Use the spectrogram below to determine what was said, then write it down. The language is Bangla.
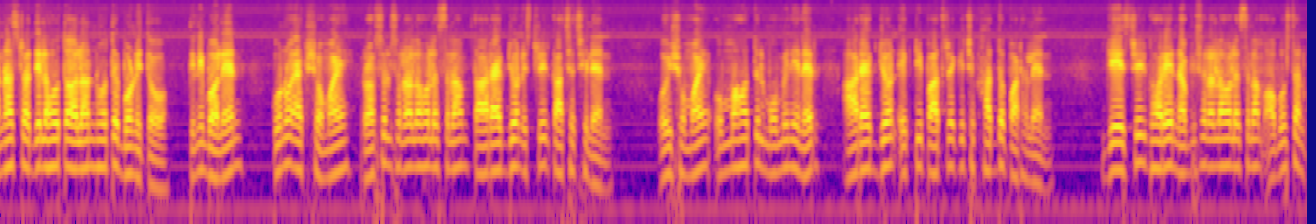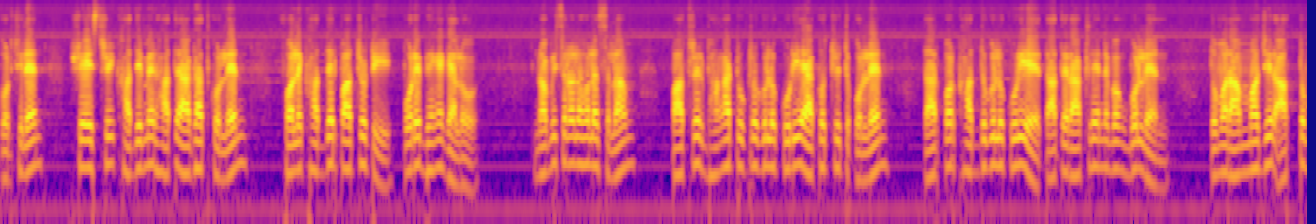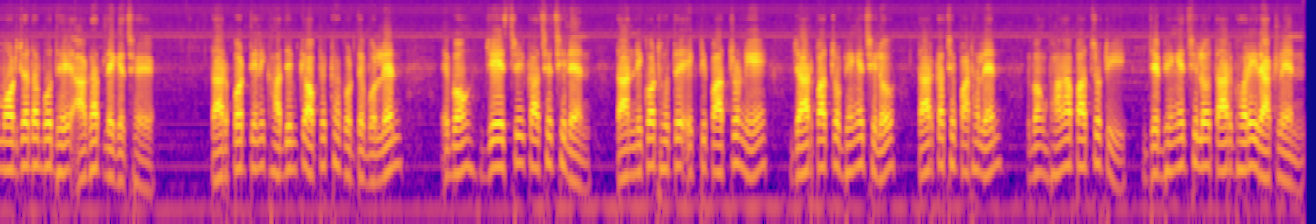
আনাস রাদিল্লাহ তাল্লাহ্ন হতে বর্ণিত। তিনি বলেন, কোনো এক সময় রসুল সাল্লাহ সাল্লাম তার একজন স্ত্রীর কাছে ছিলেন। ওই সময় উম্মাহতুল মুমিনিনের আর একজন একটি পাত্রে কিছু খাদ্য পাঠালেন। যে স্ত্রীর ঘরে নবী সাল্লাহ সাল্লাম অবস্থান করছিলেন সেই স্ত্রী খাদিমের হাতে আঘাত করলেন, ফলে খাদ্যের পাত্রটি পরে ভেঙে গেল। নবী সাল্লাহ সাল্লাম পাত্রের ভাঙা টুকরোগুলো কুড়িয়ে একত্রিত করলেন, তারপর খাদ্যগুলো কুড়িয়ে তাতে রাখলেন এবং বললেন, তোমার আম্মাজির আত্মমর্যাদা বোধে আঘাত লেগেছে। তারপর তিনি খাদিমকে অপেক্ষা করতে বললেন, এবং যে স্ত্রীর কাছে ছিলেন, তার নিকট হতে একটি পাত্র নিয়ে যার পাত্র ভেঙেছিল, তার কাছে পাঠালেন, এবং ভাঙা পাত্রটি যে ভেঙেছিল, তার ঘরেই রাখলেন।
